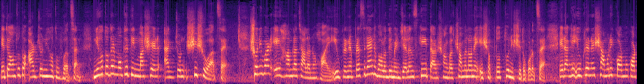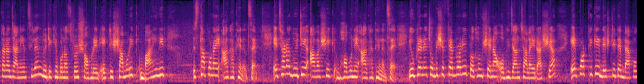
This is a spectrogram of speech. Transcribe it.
এতে অন্তত আটজন নিহত হয়েছেন। নিহতদের মধ্যে তিন মাসের একজন শিশু আছে। শনিবার এই হামলা চালানো হয়। ইউক্রেনের প্রেসিডেন্ট ভলোদিমির জেলেন্সকি তার সংবাদ সম্মেলনে এসব তথ্য নিশ্চিত করেছে। এর আগে ইউক্রেনের সামরিক কর্মকর্তারা জানিয়েছিলেন, দুইটি ক্ষেপণাস্ত্র শহরের একটি সামরিক বাহিনীর স্থাপনায় আঘাত এনেছে। এছাড়া দুইটি আবাসিক ভবনে আঘাত এনেছে। ইউক্রেনে চব্বিশে ফেব্রুয়ারি প্রথম সেনা অভিযান চালায় রাশিয়া। এরপর থেকে দেশটিতে ব্যাপক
